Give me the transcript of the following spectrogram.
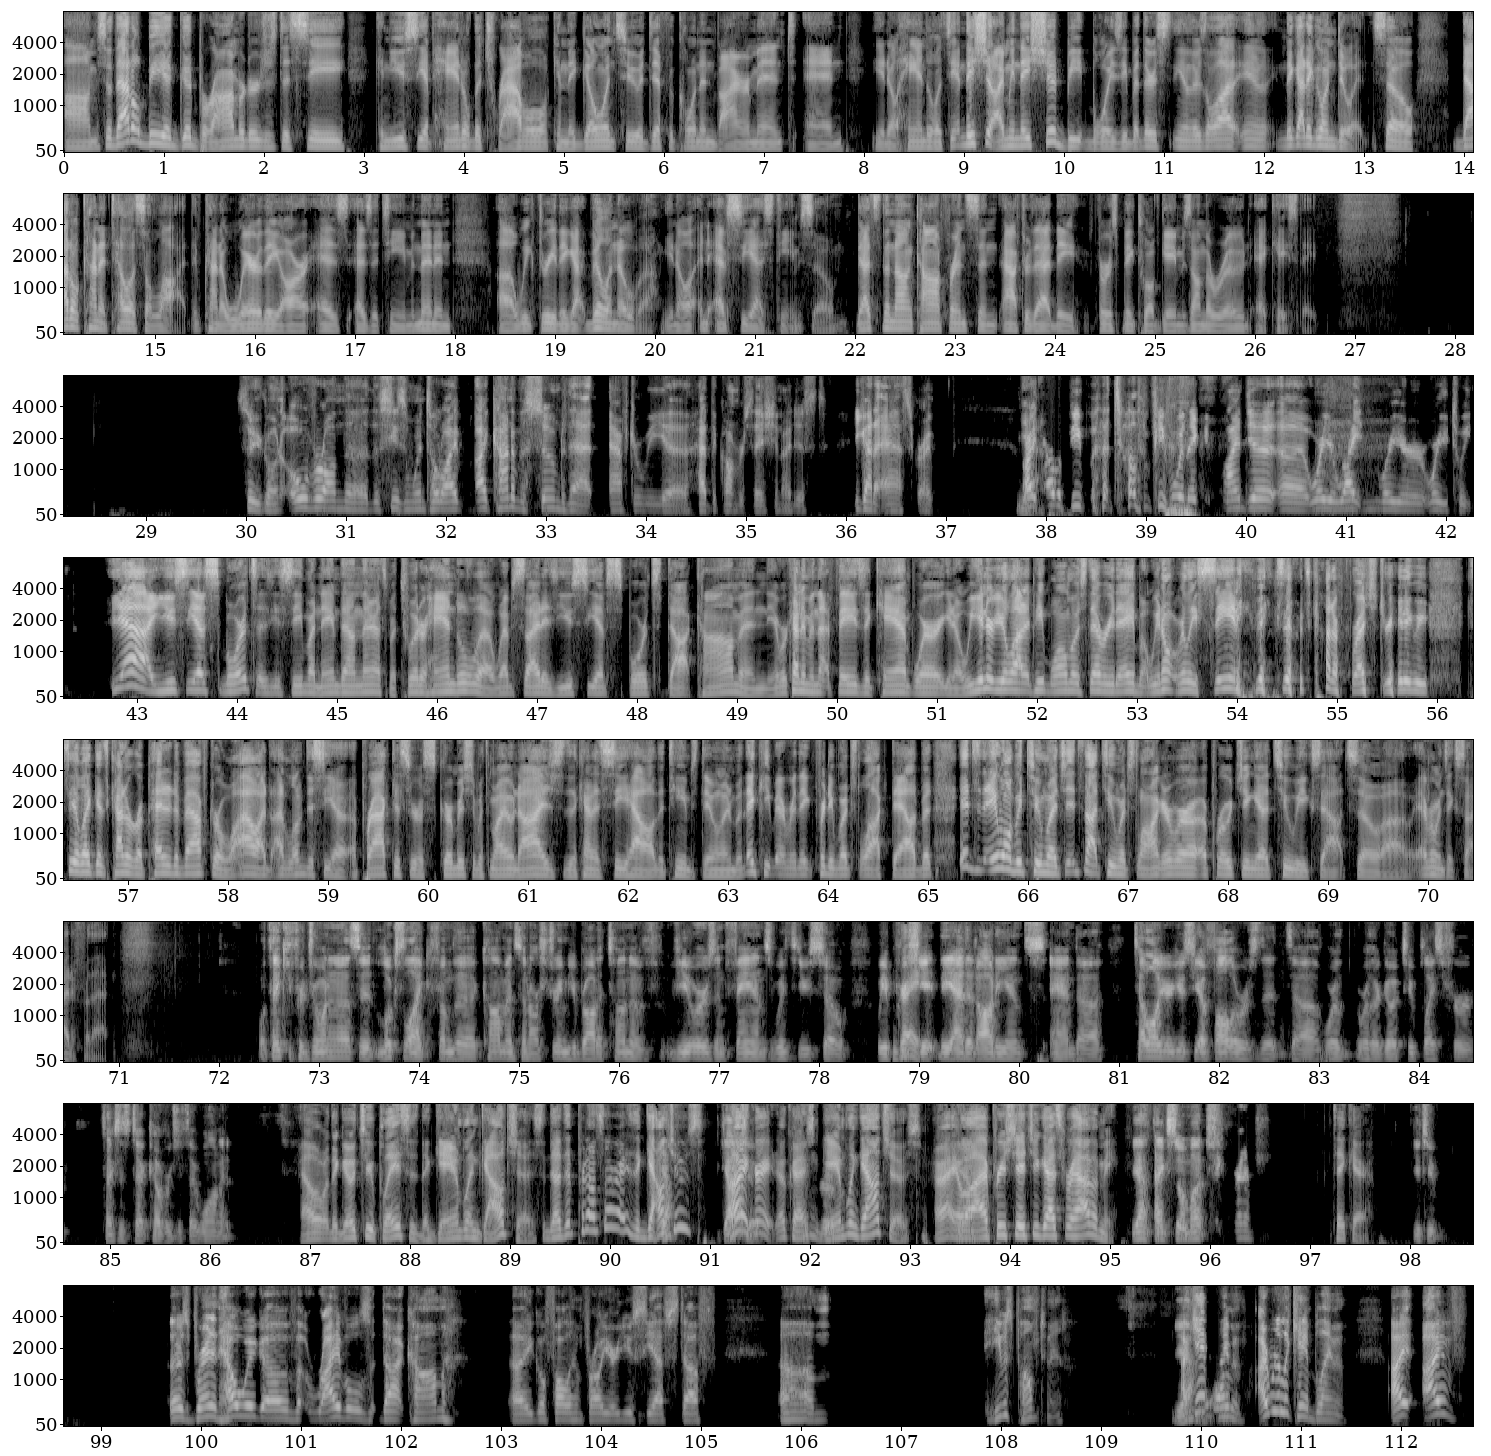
Um, so that'll be a good barometer just to see can UCF handle the travel? Can they go into a difficult environment and you know handle it? And they should. I mean, they should beat Boise, but there's you know there's a lot. You know, they got to go and do it. So that'll kind of tell us a lot of kind of where they are as as a team. And then in uh, week three, they got Villanova, you know, an FCS team. So that's the non-conference, and after that, the first Big Twelve game is on the road at K State. So you're going over on the the season win total. I I kind of assumed that after we uh, had the conversation. I just you got to ask, right? Yeah. All right, tell the people tell the people where they can find you, uh, where you're writing, where you're where you're tweeting. Yeah, UCF Sports. As you see my name down there, that's my Twitter handle. Uh, website is ucfsports.com. And we're kind of in that phase of camp where, you know, we interview a lot of people almost every day, but we don't really see anything. So it's kind of frustrating. We feel like it's kind of repetitive after a while. I'd, I'd love to see a, a, practice or a skirmish with my own eyes to kind of see how the team's doing, but they keep everything pretty much locked down. But it's it won't be too much. It's not too much longer. We're approaching uh, two weeks out. So uh, everyone's excited for that. Well, thank you for joining us. It looks like from the comments in our stream, you brought a ton of viewers and fans with you. So we appreciate Great. the added audience and uh, tell all your UCF followers that uh, we're, we're their go to place for Texas Tech coverage if they want it. Hell, the go-to place is the Gambling Gauchos. Did I pronounce that right? Is it Gauchos? Yeah. All right, great. Okay, yes, Gambling Gauchos. All right. Yeah. Well, I appreciate you guys for having me. Yeah, thanks so much. Take care. You too. There's Brandon Helwig of rivals.com. Uh, you go follow him for all your UCF stuff. Um, he was pumped, man. Yeah. I can't blame him. I really can't blame him. I I've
